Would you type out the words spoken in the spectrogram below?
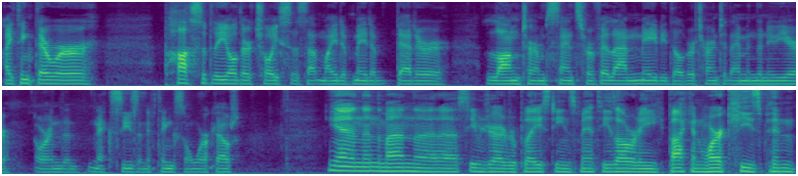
I think there were possibly other choices that might have made a better long term sense for Villa, and maybe they'll return to them in the new year or in the next season if things don't work out. Yeah, and then the man that uh, Steven Gerrard replaced, Dean Smith, he's already back in work. He's been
